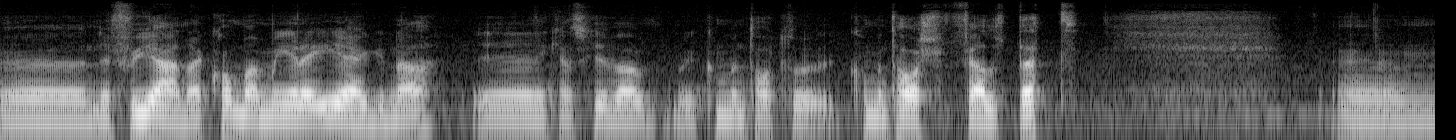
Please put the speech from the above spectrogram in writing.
Eh, ni får gärna komma med era egna. Eh, ni kan skriva i kommentarsfältet. Eh,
